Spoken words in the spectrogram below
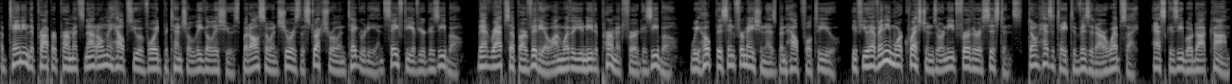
Obtaining the proper permits not only helps you avoid potential legal issues but also ensures the structural integrity and safety of your gazebo. That wraps up our video on whether you need a permit for a gazebo. We hope this information has been helpful to you. If you have any more questions or need further assistance, don't hesitate to visit our website askgazebo.com,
